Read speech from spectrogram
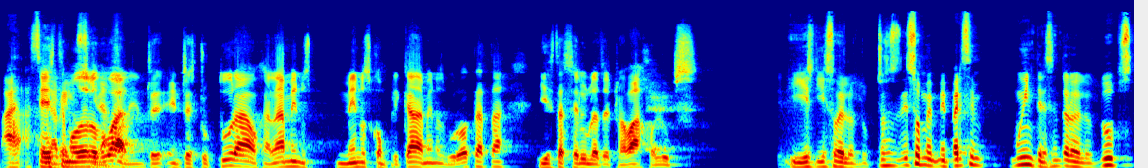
a hacer este modelo dual entre, entre, estructura, ojalá menos, menos complicada, menos burócrata y estas células de trabajo, loops. Y, y eso de los loops. Entonces, eso me, me, parece muy interesante lo de los loops,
